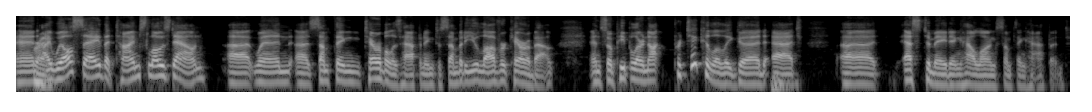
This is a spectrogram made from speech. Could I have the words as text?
And right. I will say that time slows down uh, when uh, something terrible is happening to somebody you love or care about, and so people are not particularly good at uh, estimating how long something happened.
